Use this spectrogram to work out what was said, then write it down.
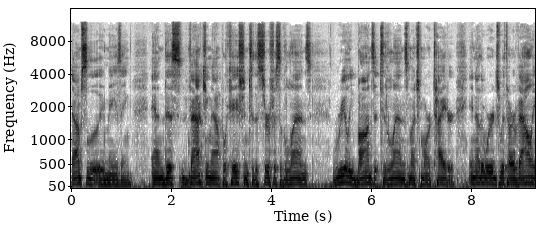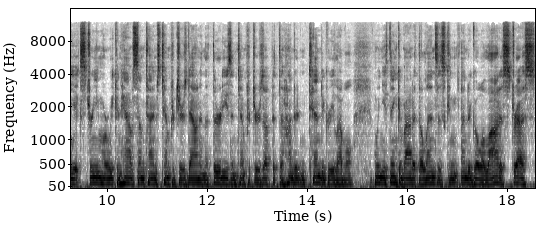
absolutely amazing. And this vacuum application to the surface of the lens really bonds it to the lens much more tighter. In other words, with our valley extreme, where we can have sometimes temperatures down in the 30s and temperatures up at the 110 degree level, when you think about it, the lenses can undergo a lot of stress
